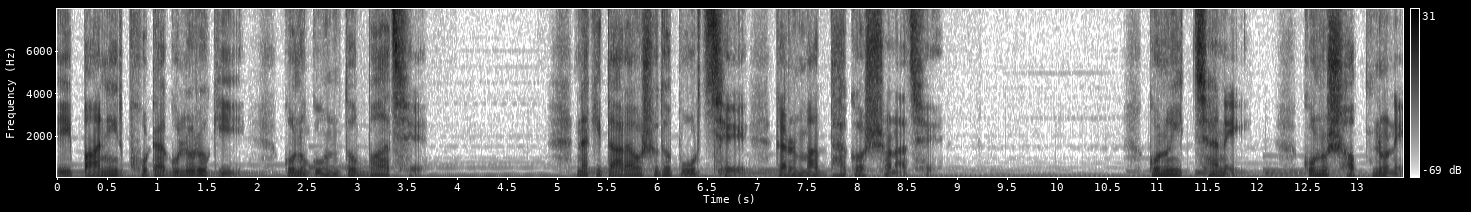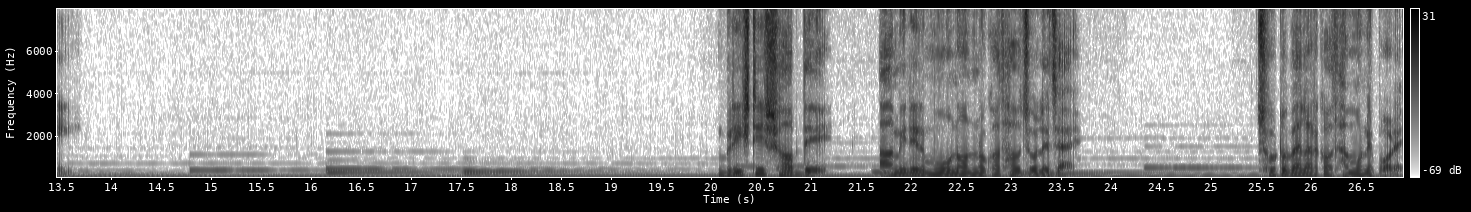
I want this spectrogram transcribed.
এই পানির ফোঁটাগুলোরও কি কোনো গন্তব্য আছে? নাকি তারাও শুধু পড়ছে, কারণ মাধ্যাকর্ষণ আছে। কোনো ইচ্ছা নেই, কোনো স্বপ্ন নেই। বৃষ্টির শব্দে আমিনের মন অন্য কোথাও চলে যায়। ছোটবেলার কথা মনে পড়ে।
